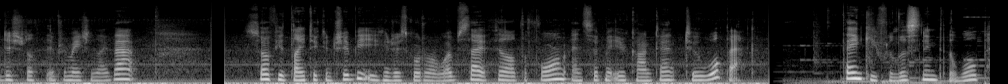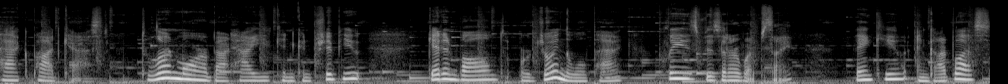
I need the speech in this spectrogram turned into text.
additional information like that. So if you'd like to contribute, you can just go to our website, fill out the form, and submit your content to Woolpack. Thank you for listening to the Woolpack podcast. To learn more about how you can contribute, get involved, or join the Woolpack, please visit our website. Thank you and God bless.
